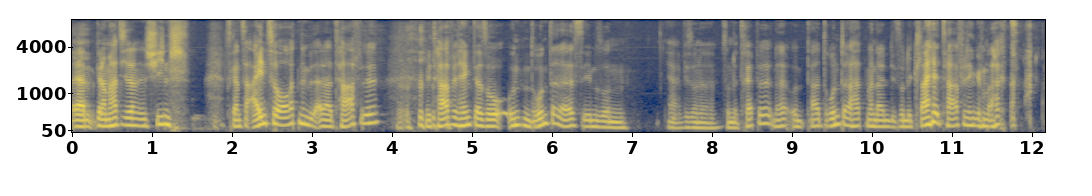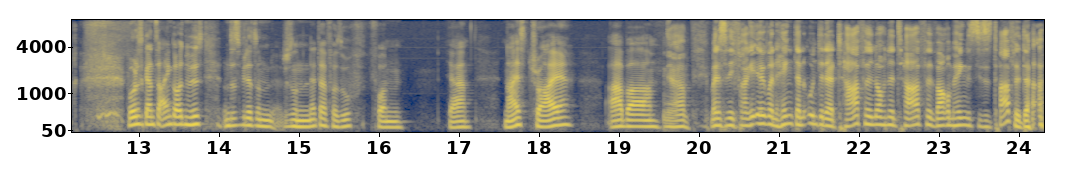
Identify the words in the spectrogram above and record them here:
Ähm, genau, man hat sich dann entschieden, das Ganze einzuordnen mit einer Tafel. Die Tafel hängt da so unten drunter, da ist eben so ein, ja, wie so eine, so eine Treppe, ne? Und da drunter hat man dann die, so eine kleine Tafel hingemacht, wo das Ganze eingeordnet ist. Und das ist wieder so ein, so ein netter Versuch von, ja, nice try, aber Ja, ich meine, das ist die Frage, irgendwann hängt dann unter der Tafel noch eine Tafel, warum hängt jetzt diese Tafel da?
